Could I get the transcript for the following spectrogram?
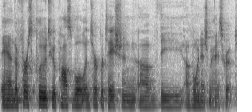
and the first clue to a possible interpretation of the Voynich manuscript.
